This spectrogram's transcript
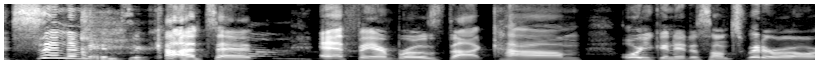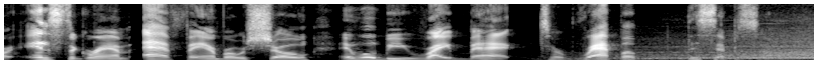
Send them in to contact at fanbros.com, or you can hit us on Twitter or Instagram at fanbros show, and we'll be right back to wrap up this episode.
